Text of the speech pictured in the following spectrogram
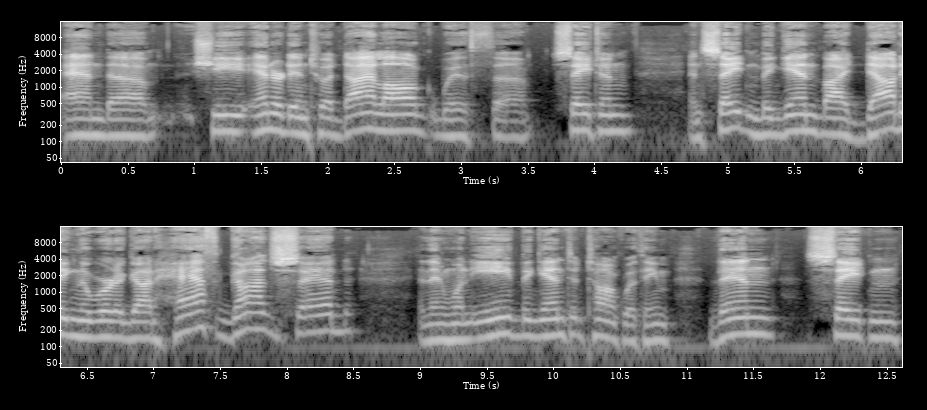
And uh, she entered into a dialogue with uh, Satan, and Satan began by doubting the word of God. Hath God said? And then when Eve began to talk with him, then Satan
